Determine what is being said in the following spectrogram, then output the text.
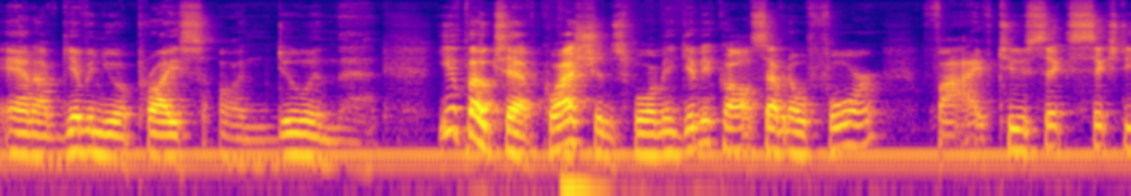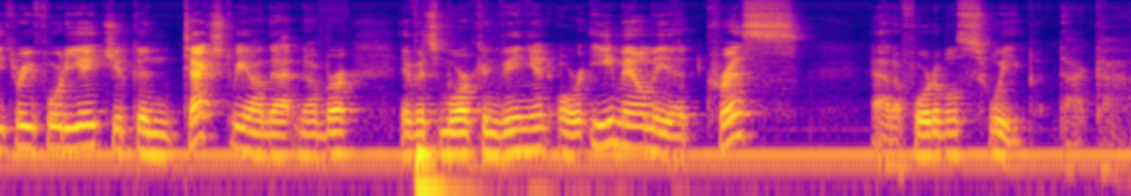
and I've given you a price on doing that. You folks have questions for me, give me a call, 704 526 6348. You can text me on that number if it's more convenient, or email me at chris at affordablesweep.com.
